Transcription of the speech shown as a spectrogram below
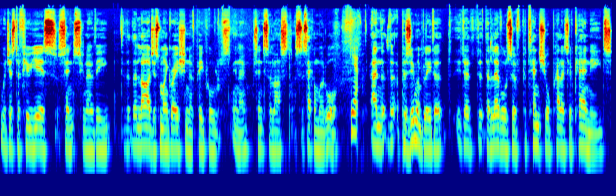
we're just a few years since you know the, the, the largest migration of people you know since the last Second World War. Yeah, and the, the, presumably the, the the levels of potential palliative care needs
